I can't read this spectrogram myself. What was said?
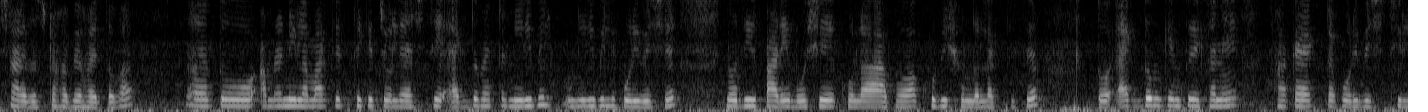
সাড়ে দশটা হবে হয়তো বা তো আমরা নীলা মার্কেট থেকে চলে আসছি একদম একটা নিরিবিল, নিরিবিলি পরিবেশে। নদীর পাড়ে বসে খোলা আবহাওয়া খুবই সুন্দর লাগতেছে। তো একদম কিন্তু এখানে ফাঁকা একটা পরিবেশ ছিল,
